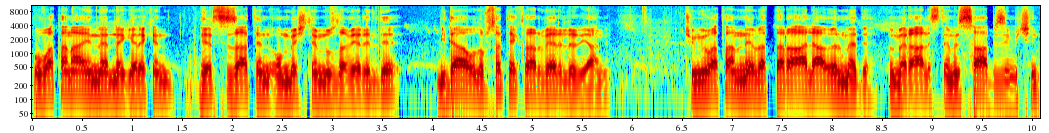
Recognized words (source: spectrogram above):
Bu vatan hainlerine gereken dersi zaten 15 Temmuz'da verildi. Bir daha olursa tekrar verilir yani. Çünkü vatanın evlatları hala ölmedi. Ömer Halis Demir sağ bizim için.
